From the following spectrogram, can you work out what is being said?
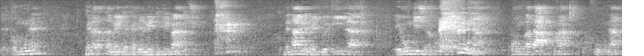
del comune per l'adattamento ai cambiamenti climatici. Copenaghen nel 2011 ha avuto una bomba d'acqua, una,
